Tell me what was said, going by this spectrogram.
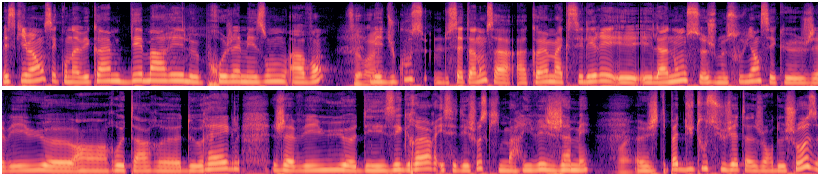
Mais ce qui est marrant, c'est qu'on avait quand même démarré le projet maison avant. Mais du coup, cette annonce a, quand même accéléré. Et, l'annonce, je me souviens, c'est que j'avais eu euh, un retard euh, de règles, j'avais eu euh, des aigreurs, et c'est des choses qui m'arrivaient jamais. J'étais pas du tout sujette à ce genre de choses.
